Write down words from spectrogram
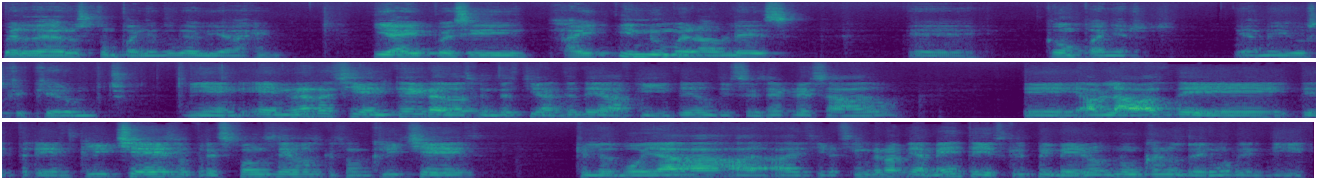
verdaderos compañeros de viaje. Y ahí pues sí, hay innumerables eh, compañeros y amigos que quiero mucho. Bien, en una reciente graduación de estudiantes de AFIT, de donde usted es egresado, eh, hablabas de, de, tres clichés o tres consejos que son clichés que los voy a, a, decir así muy rápidamente, y es que el primero, nunca nos debemos rendir.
